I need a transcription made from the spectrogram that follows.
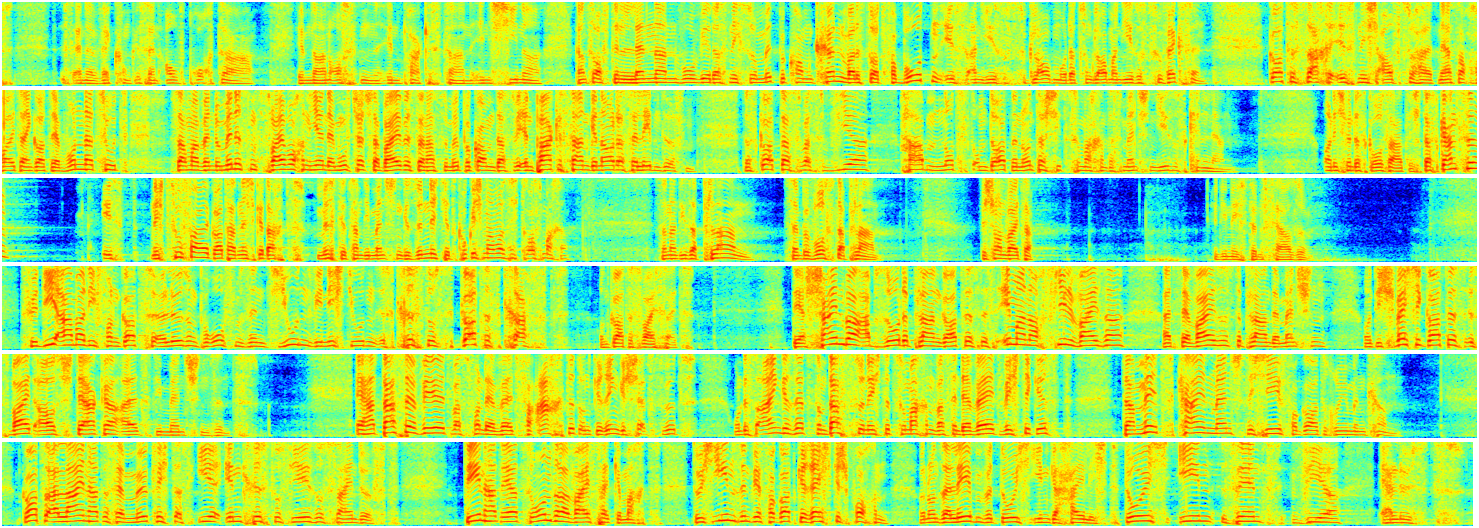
ist eine Erweckung, ist ein Aufbruch da. Im Nahen Osten, in Pakistan, in China. Ganz oft in Ländern, wo wir das nicht so mitbekommen können, weil es dort verboten ist, an Jesus zu glauben oder zum Glauben an Jesus zu wechseln. Gottes Sache ist nicht aufzuhalten. Er ist auch heute ein Gott, der Wunder tut. Sag mal, wenn du mindestens zwei Wochen hier in der Move Church dabei bist, dann hast du mitbekommen, dass wir in Pakistan genau das erleben dürfen. Dass Gott das, was wir haben, nutzt, um dort einen Unterschied zu machen, dass Menschen Jesus kennenlernen. Und ich finde das großartig. Das Ganze ist nicht Zufall. Gott hat nicht gedacht, Mist, jetzt haben die Menschen gesündigt, jetzt gucke ich mal, was ich draus mache. Sondern dieser Plan ist ein bewusster Plan. Wir schauen weiter in die nächsten Verse. Für die aber, die von Gott zur Erlösung berufen sind, Juden wie Nichtjuden, ist Christus Gottes Kraft und Gottes Weisheit. Der scheinbar absurde Plan Gottes ist immer noch viel weiser als der weiseste Plan der Menschen und die Schwäche Gottes ist weitaus stärker als die Menschen sind. Er hat das erwählt, was von der Welt verachtet und gering geschätzt wird und es eingesetzt, um das zunichte zu machen, was in der Welt wichtig ist, damit kein Mensch sich je vor Gott rühmen kann. Gott allein hat es ermöglicht, dass ihr in Christus Jesus sein dürft. Den hat er zu unserer Weisheit gemacht. Durch ihn sind wir vor Gott gerecht gesprochen und unser Leben wird durch ihn geheiligt. Durch ihn sind wir erlöst.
